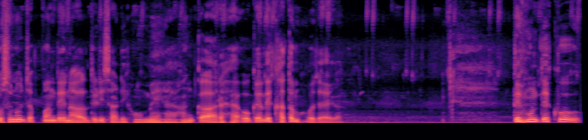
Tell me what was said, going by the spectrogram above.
ਉਸ ਨੂੰ ਜਪਣ ਦੇ ਨਾਲ ਜਿਹੜੀ ਸਾਡੀ ਹਉਮੈ ਹੈ, ਹੰਕਾਰ ਹੈ, ਉਹ ਕਹਿੰਦੇ ਖਤਮ ਹੋ ਜਾਏਗਾ। ਤੇ ਹੁਣ ਦੇਖੋ,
